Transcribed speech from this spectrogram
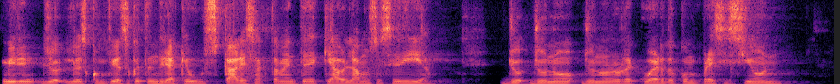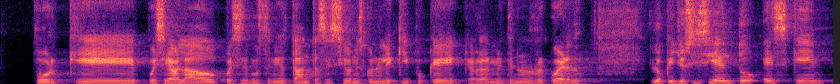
miren, yo les confieso que tendría que buscar exactamente de qué hablamos ese día. Yo, yo, no, yo no lo recuerdo con precisión porque pues he hablado, pues hemos tenido tantas sesiones con el equipo que, que realmente no lo recuerdo. Lo que yo sí siento es que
